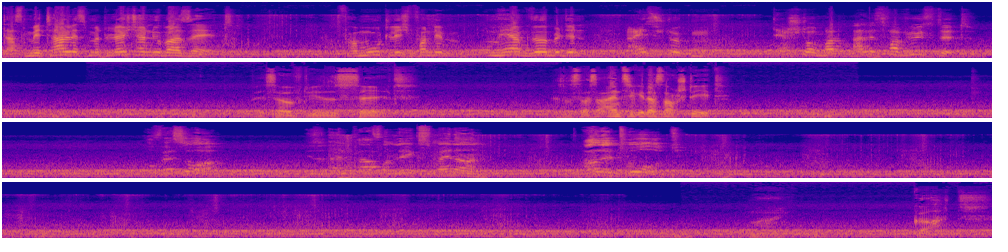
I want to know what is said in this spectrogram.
Das Metall ist mit Löchern übersät. Vermutlich von den umherwirbelnden Eisstücken. Der Sturm hat alles verwüstet. Bis auf dieses Zelt. Es ist das einzige, das noch steht. Professor, wir sind ein paar von Lakes Männern. Alle tot. Mein Gott.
